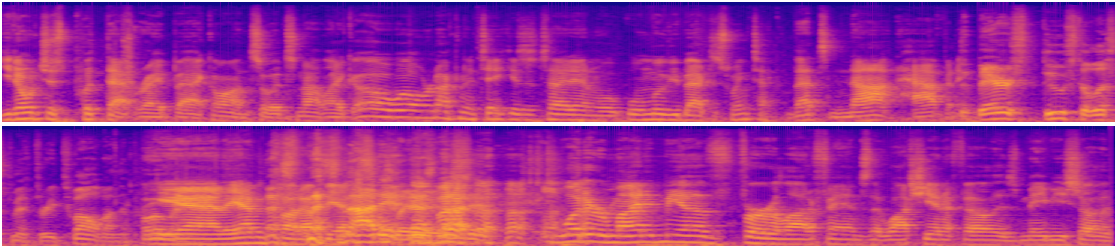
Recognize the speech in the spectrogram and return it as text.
you don't just put that right back on. So it's not like, oh well, we're not going to take you as a tight end. We'll, we'll move you back to swing tackle. That's not happening. The. Bears do still list him at 312 on the program. Yeah, they haven't caught up That's yet. not it. That's not it. what it reminded me of for a lot of fans that watch the NFL is maybe you saw the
